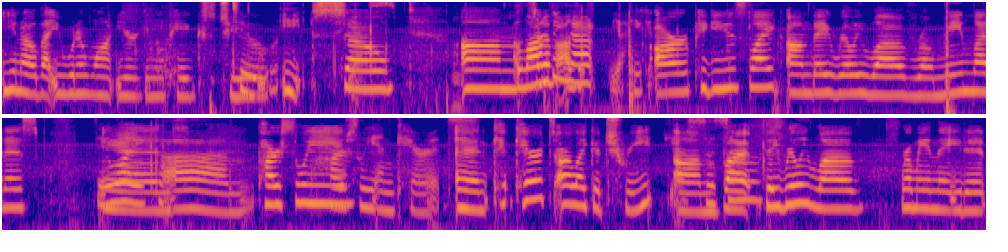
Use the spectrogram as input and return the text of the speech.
you know that you wouldn't want your guinea pigs to, To eat so yes. Um A lot of other that yeah, our piggies like um they really love romaine lettuce They like um, parsley parsley and carrots. and ca- carrots are like a treat Yes, um so but of- they really love romaine. They eat it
